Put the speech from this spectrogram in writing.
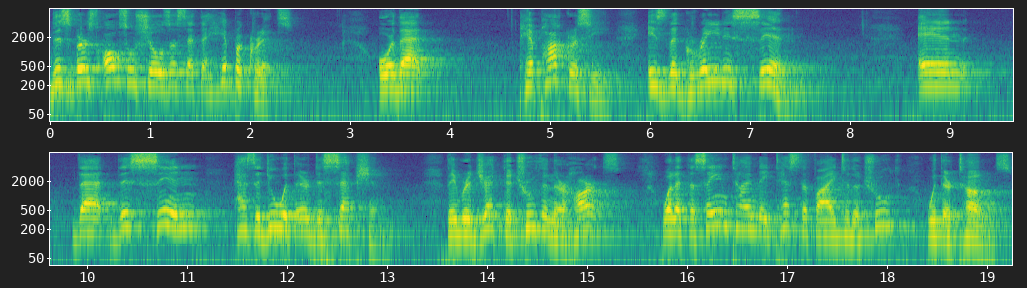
This verse also shows us that the hypocrites, or that hypocrisy, is the greatest sin. And that this sin has to do with their deception. They reject the truth in their hearts, while at the same time they testify to the truth with their tongues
